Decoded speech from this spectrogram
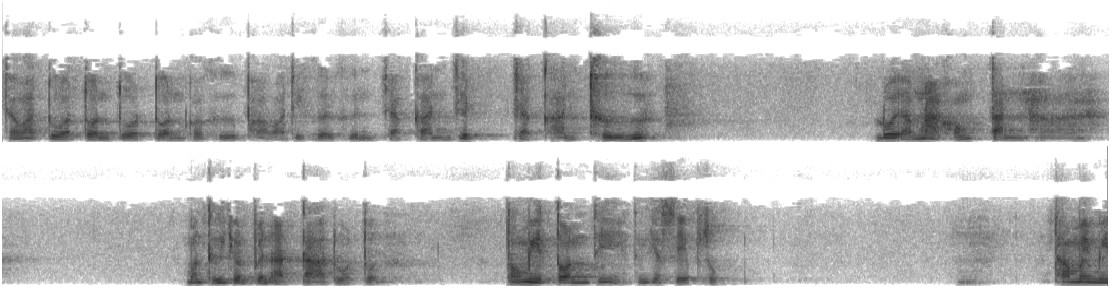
แต่ว่าตัวตนตัวตนก็คือภาวะที่เกิดขึ้นจากการยึดจากการถือ ด้วยอำนาจของตัณหา มันถือจนเป็นอัตตาตัวตน ต้องมีตนที่ถึงจะเสพสุข ถ้าไม่มี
